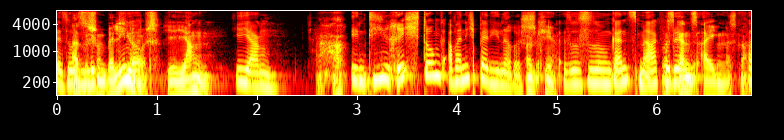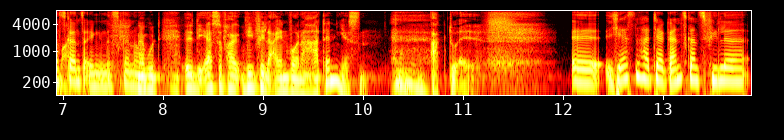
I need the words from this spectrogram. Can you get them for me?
Also mit schon Berlinerisch. Young. Gegangen. Aha. In die Richtung, aber nicht berlinerisch. Okay. Also es ist so ein ganz Was merkwürdiges. ganz Eigenes nochmal. was ganz eigenes, genau. Na gut, äh, die erste Frage, wie viele Einwohner hat denn Jessen aktuell? äh, Jessen hat ja ganz, ganz viele,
